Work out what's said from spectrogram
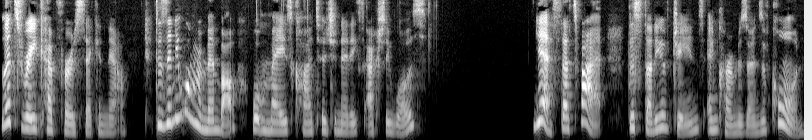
Let's recap for a second now. Does anyone remember what maize cytogenetics actually was? Yes, that's right, the study of genes and chromosomes of corn.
